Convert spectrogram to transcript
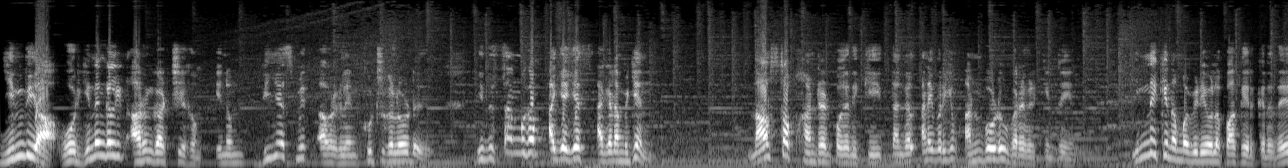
இந்தியா ஓர் இனங்களின் அருங்காட்சியகம் எனும் பி. எஸ். ஸ்மித் அவர்களின் கூற்றுகளோடு இது சண்முகம் ஐஏஎஸ் அகாடமியின் நான்ஸ்டாப் ஹண்ட்ரட் பகுதிக்கு தங்கள் அனைவரையும் அன்போடு வரவேற்கின்றேன். இன்னைக்கு நம்ம வீடியோல பார்க்க இருக்கிறது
